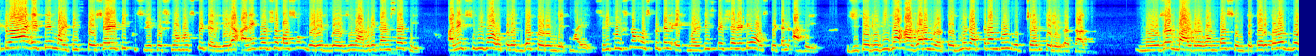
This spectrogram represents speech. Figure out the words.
टिटवाळा येथे मल्टी स्पेशालिटी श्रीकृष्ण हॉस्पिटल गेल्या अनेक वर्षापासून गरीब गरजू नागरिकांसाठी अनेक सुविधा उपलब्ध करून देत आहे. श्रीकृष्ण हॉस्पिटल एक मल्टी स्पेशालिटी हॉस्पिटल आहे जिथे विविध आजारांवर तज्ञ डॉक्टरांकडून उपचार केले जातात. नवजात बालरोगांपासून ते कर्करोग व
